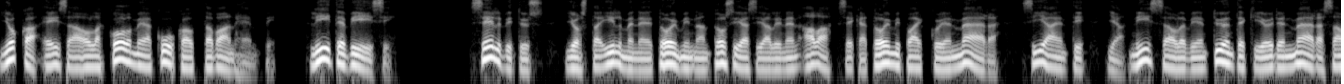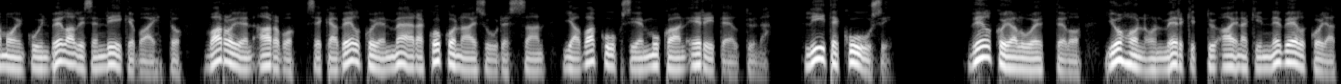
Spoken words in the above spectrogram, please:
joka ei saa olla kolmea kuukautta vanhempi. Liite 5. Selvitys, josta ilmenee toiminnan tosiasiallinen ala sekä toimipaikkojen määrä, sijainti ja niissä olevien työntekijöiden määrä samoin kuin velallisen liikevaihto, varojen arvo sekä velkojen määrä kokonaisuudessaan ja vakuuksien mukaan eriteltynä. Liite 6. Velkojaluettelo, johon on merkitty ainakin ne velkojat,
